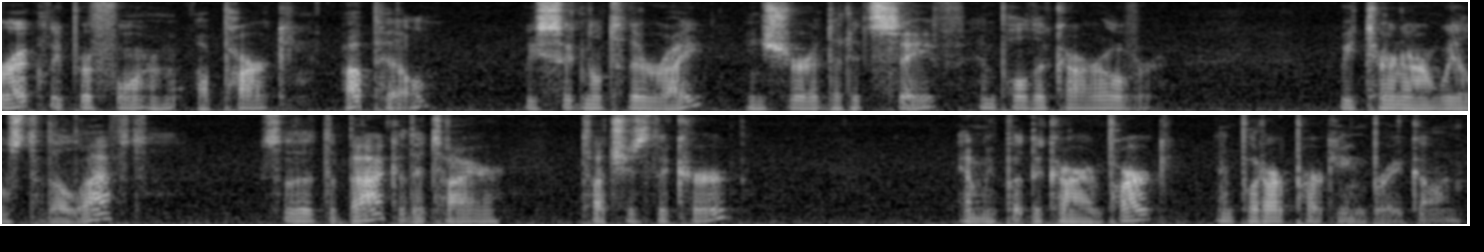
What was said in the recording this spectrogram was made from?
correctly perform a park uphill, we signal to the right, ensure that it's safe, and pull the car over. We turn our wheels to the left so that the back of the tire touches the curb, and we put the car in park and put our parking brake on.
